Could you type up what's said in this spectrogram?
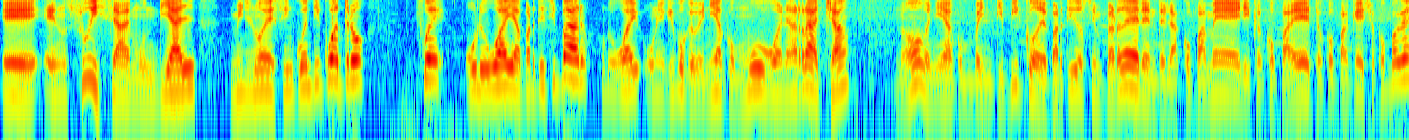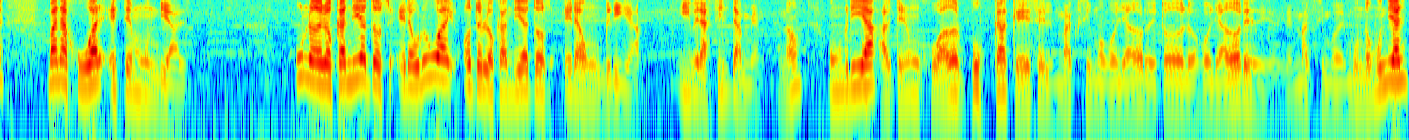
eh, en Suiza, el Mundial 1954, fue Uruguay a participar. Uruguay, un equipo que venía con muy buena racha, ¿no? Venía con veintipico de partidos sin perder entre la Copa América, Copa esto, Copa aquello, Copa qué. Van a jugar este Mundial. Uno de los candidatos era Uruguay, otro de los candidatos era Hungría y Brasil también, ¿no? Hungría al un jugador Pusca, que es el máximo goleador de todos los goleadores del máximo del mundo mundial.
